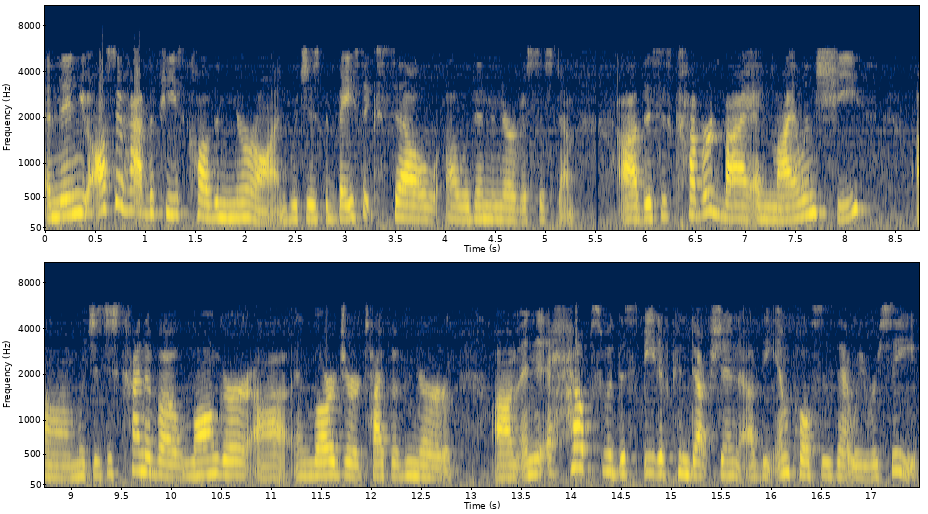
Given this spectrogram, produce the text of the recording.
And then you also have the piece called the neuron, which is the basic cell uh, within the nervous system. Uh, this is covered by a myelin sheath, um, which is just kind of a longer uh, and larger type of nerve. Um, and it helps with the speed of conduction of the impulses that we receive.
